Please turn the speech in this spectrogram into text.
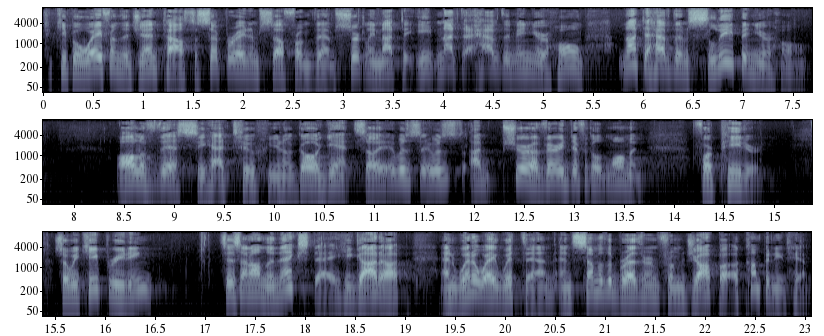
to keep away from the Gentiles, to separate himself from them, certainly not to eat, not to have them in your home, not to have them sleep in your home. All of this he had to you know, go against. So it was, it was, I'm sure, a very difficult moment for Peter. So we keep reading. It says, and on the next day he got up and went away with them, and some of the brethren from Joppa accompanied him.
